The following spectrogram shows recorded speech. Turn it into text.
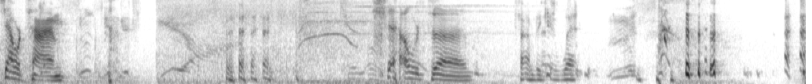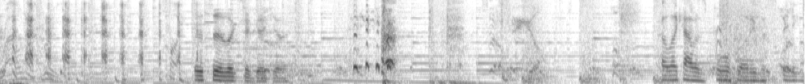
Shower time. Shower time. Time to get wet. This shit looks ridiculous. I like how his pool floating was spinning.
